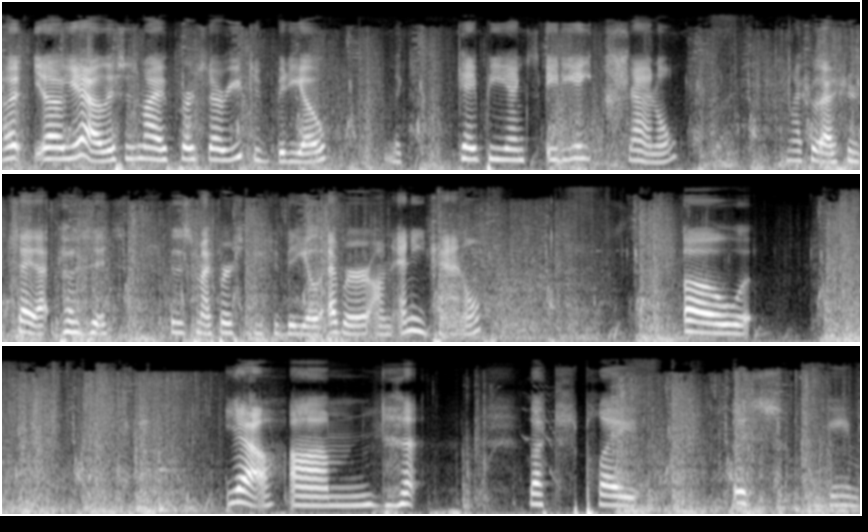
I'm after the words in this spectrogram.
uh, yeah, this is my first ever YouTube video. The KP Yanks 88 channel. Actually, I shouldn't say that because it's because it's my first YouTube video ever on any channel. Oh, yeah. Um, let's play this game.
